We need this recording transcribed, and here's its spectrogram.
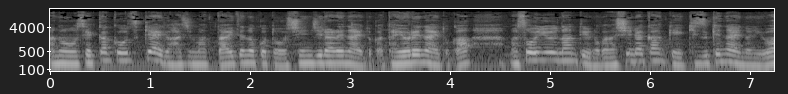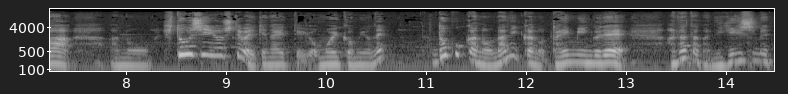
あのせっかくお付き合いが始まった相手のことを信じられないとか頼れないとか、まあ、そういう何て言うのかな信頼関係築けないのにはあの人を信用してはいけないっていう思い込みをねどこかの何かのタイミングであなたが握りしめ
